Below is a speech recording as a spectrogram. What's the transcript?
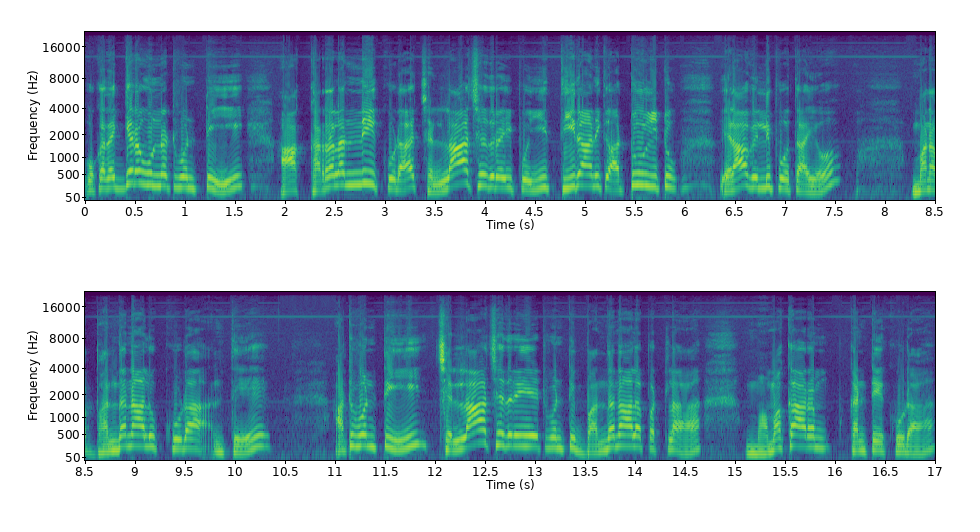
ఒక దగ్గర ఉన్నటువంటి ఆ కర్రలన్నీ కూడా చెల్లా చెదురైపోయి తీరానికి అటు ఇటు ఎలా వెళ్ళిపోతాయో మన బంధనాలు కూడా అంతే. అటువంటి చెల్లా చెదిరేటువంటి బంధనాల పట్ల మమకారం కంటే కూడా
